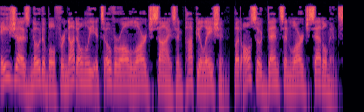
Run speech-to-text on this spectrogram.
Asia is notable for not only its overall large size and population, but also dense and large settlements,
